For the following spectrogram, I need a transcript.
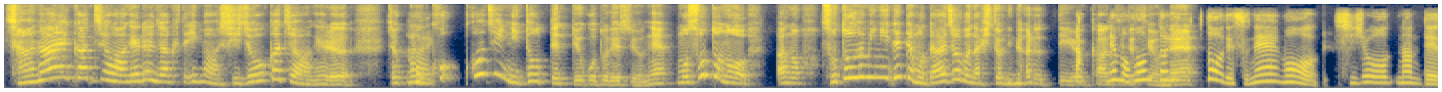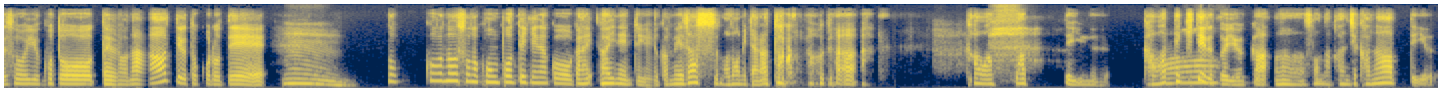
社内価値を上げるんじゃなくて、今は市場価値を上げる。じゃあもはい。うこ個人にとってっていうことですよね。もう外の、あの、外海に出ても大丈夫な人になるっていあ、う感でもじです本当によね。そうですね。もう市場なんでそういうことだよなっていうところで、うん。そこのその根本的なこう概、概念というか目指すものみたいなところが 変わったっていう、変わってきてるとあいうか、うん、そんな感じかなっていう。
